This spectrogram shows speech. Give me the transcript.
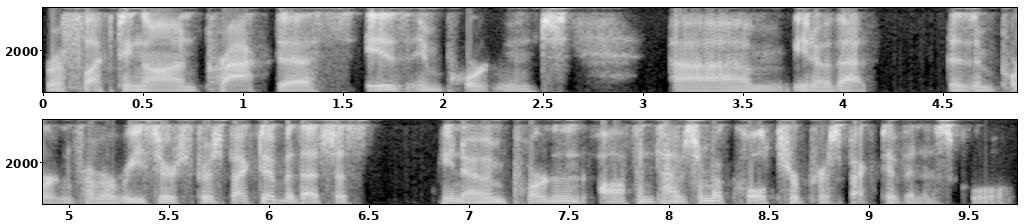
reflecting on practice is important um, you know that is important from a research perspective, but that's just you know important oftentimes from a culture perspective in a school.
